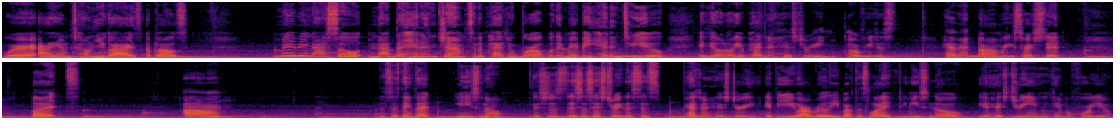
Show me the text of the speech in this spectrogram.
where I am telling you guys about maybe not so not the hidden gems in the pageant world, but they may be hidden to you if you don't know your pageant history or if you just haven't um, researched it. But um, this is things that you need to know. This is this is history. This is pageant history. If you are really about this life, you need to know your history and who came before you.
